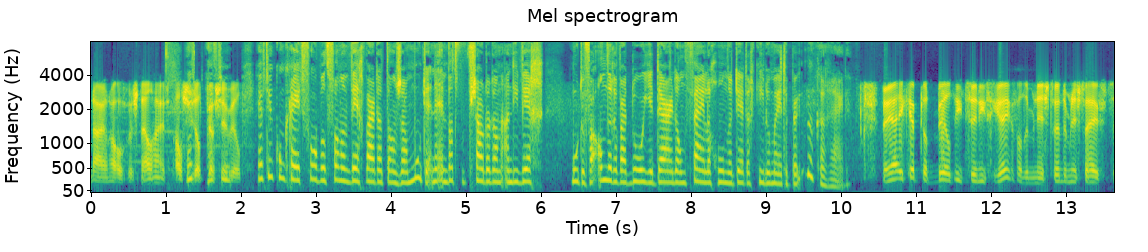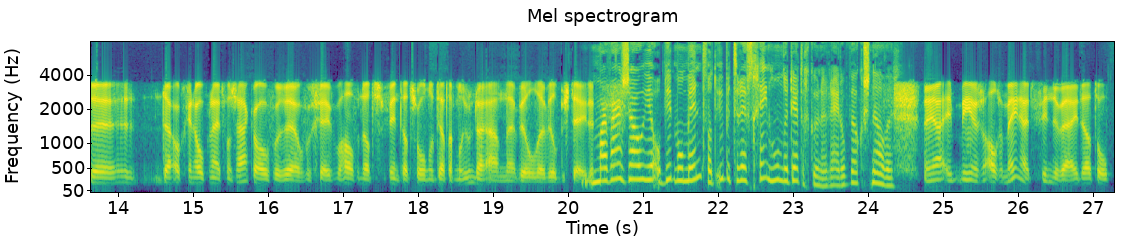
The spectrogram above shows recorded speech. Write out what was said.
naar een hogere snelheid, als heeft, je dat per se wilt. Heeft u een concreet voorbeeld van een weg waar dat dan zou moeten? En, en wat zou er dan aan die weg moeten veranderen... waardoor je daar dan veilig 130 km per uur kan rijden? Nou ja, ik heb dat beeld niet, niet gekregen van de minister. De minister heeft uh, daar ook geen openheid van zaken over, uh, over gegeven... behalve dat ze vindt dat ze 130 miljoen daaraan uh, wil, wil besteden. Maar waar zou je op dit moment, wat u betreft, geen 130 kunnen rijden? Op welke snelweg? Nou ja, in meer zijn algemeenheid vinden wij dat op,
